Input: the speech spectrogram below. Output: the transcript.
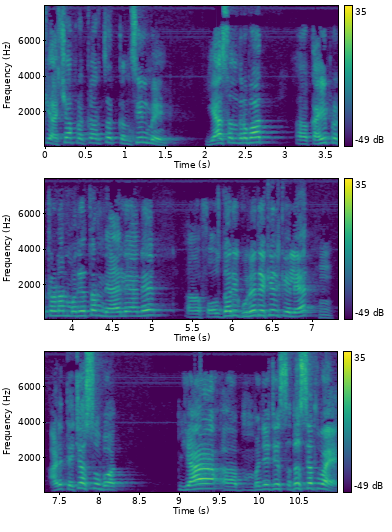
की अशा प्रकारचं कन्सिलमेंट या संदर्भात काही प्रकरणांमध्ये तर न्यायालयाने फौजदारी गुन्हे देखील केले आहेत. आणि त्याच्यासोबत या म्हणजे जे सदस्यत्व आहे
